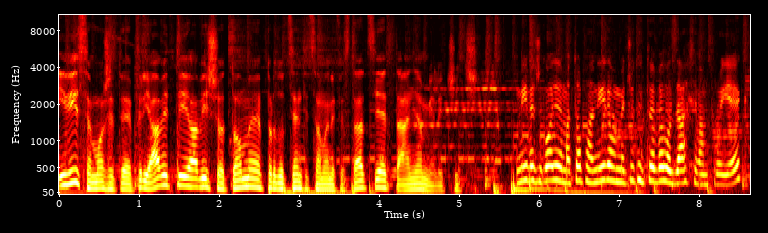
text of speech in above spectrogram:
I vi se možete prijaviti, a više o tome producentica manifestacije Tanja Miličić. Mi već godinama to planiramo, međutim to je vrlo zahtjevan projekt.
